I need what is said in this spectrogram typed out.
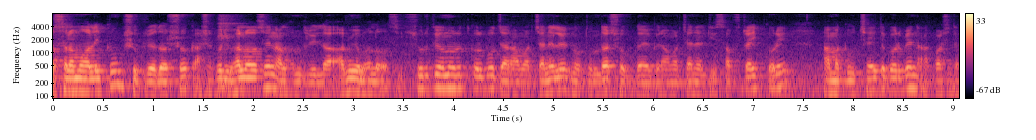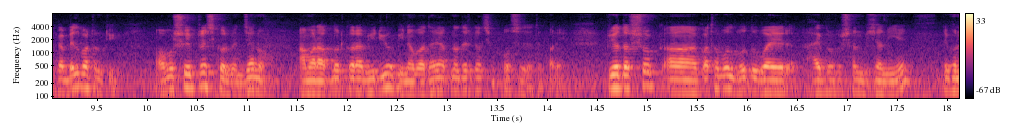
আসসালামু আলাইকুম, সুপ্রিয় দর্শক, আশা করি ভালো আছেন। আলহামদুলিল্লাহ, আমিও ভালো আছি। শুরুতে অনুরোধ করব, যারা আমার চ্যানেলের নতুন দর্শক, দয়া করে আমার চ্যানেলটি সাবস্ক্রাইব করে আমাকে উৎসাহিত করবেন আর পাশে থাকা বেল বাটনটি অবশ্যই প্রেস করবেন যেন আমার আপলোড করা ভিডিও বিনা বাধায় আপনাদের কাছে পৌঁছে যেতে পারে। প্রিয় দর্শক কথা বলব দুবাইয়ের হাই প্রফেশন ভিসা নিয়ে। দেখুন,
